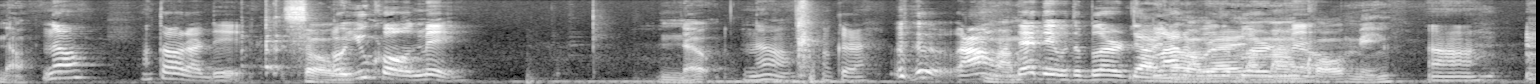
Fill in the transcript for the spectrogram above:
No. No, I thought I did. So Or you called me? no. No. Okay. I don't know. Mom- That day was the blurred. Yeah, I a lot know, of it was right? a My mom minute. called me. Uh huh.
